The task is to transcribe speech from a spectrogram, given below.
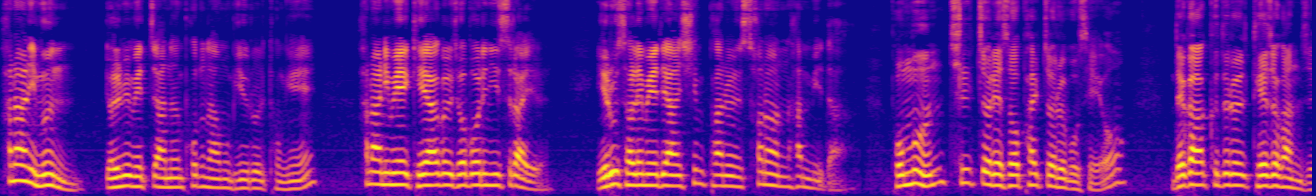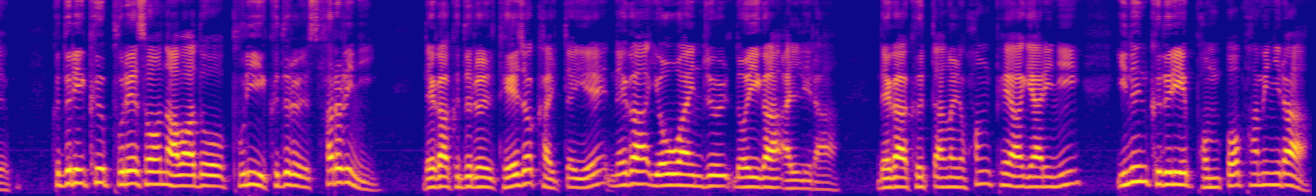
하나님은 열매 맺지 않은 포도나무 비유를 통해 하나님의 계약을 저버린 이스라엘, 예루살렘에 대한 심판을 선언합니다. 본문 7절에서 8절을 보세요. 내가 그들을 대적한 즉 그들이 그 불에서 나와도 불이 그들을 사르리니 내가 그들을 대적할 때에 내가 여호와인 줄 너희가 알리라. 내가 그 땅을 황폐하게 하리니 이는 그들이 범법함이니라.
